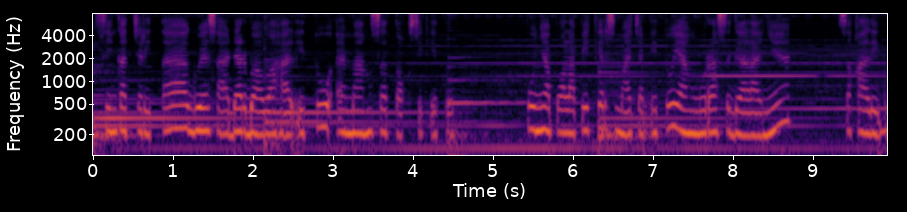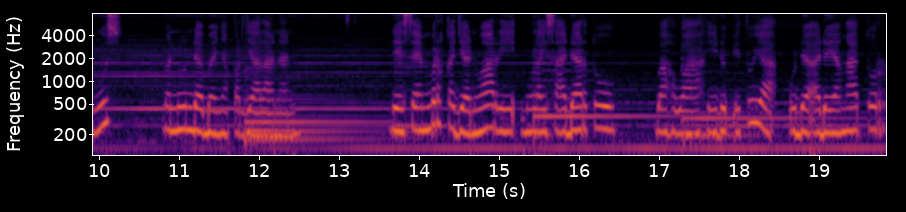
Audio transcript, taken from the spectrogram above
Singkat cerita, gue sadar bahwa hal itu emang setoksik itu. Punya pola pikir semacam itu yang murah segalanya, sekaligus menunda banyak perjalanan. Desember ke Januari mulai sadar tuh bahwa hidup itu ya udah ada yang ngatur.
